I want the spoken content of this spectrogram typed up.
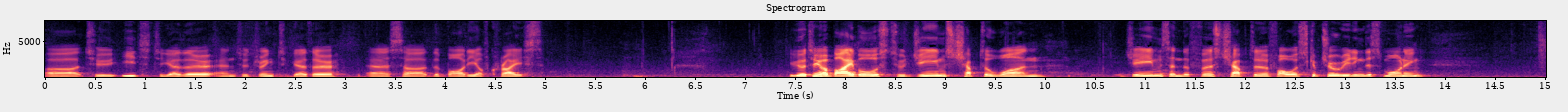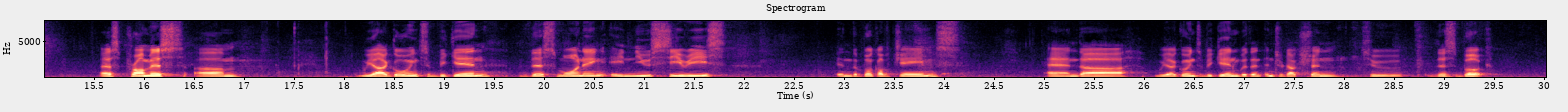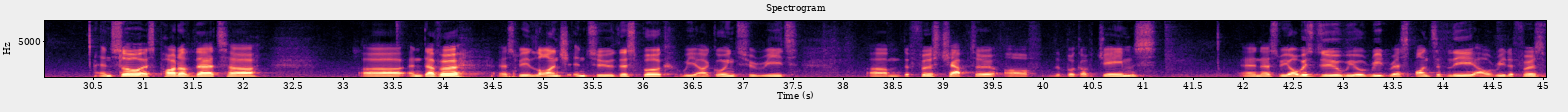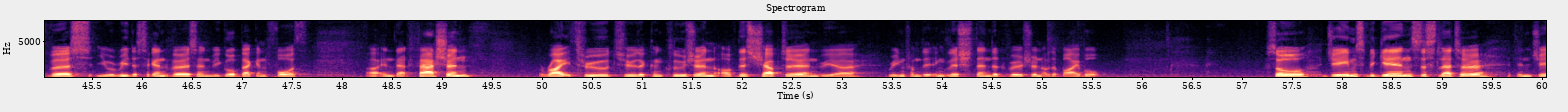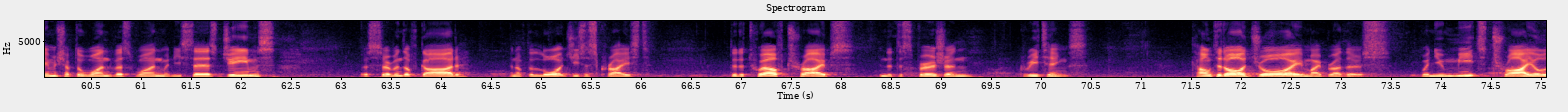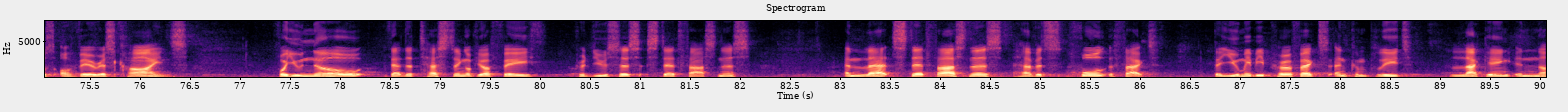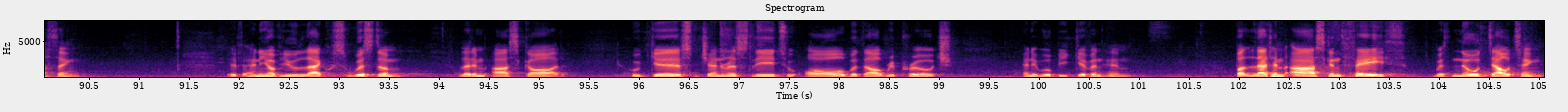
uh, to eat together, and to drink together as uh, the body of Christ. If you turn your Bibles to James chapter 1, James and the first chapter for our scripture reading this morning, as promised, um, we are going to begin this morning a new series in the book of James. And uh, we are going to begin with an introduction to this book. And so, as part of that uh, uh, endeavor, as we launch into this book, we are going to read um, the first chapter of the book of James. And as we always do, we will read responsively. I'll read the first verse, you will read the second verse, and we go back and forth uh, in that fashion, right through to the conclusion of this chapter. And we are reading from the English Standard Version of the Bible. So James begins this letter in James chapter 1, verse 1, when he says, James, a servant of God and of the Lord Jesus Christ, to the twelve tribes in the dispersion, greetings. Count it all joy, my brothers, when you meet trials of various kinds. For you know that the testing of your faith produces steadfastness, and let steadfastness have its full effect that you may be perfect and complete, lacking in nothing. If any of you lacks wisdom, let him ask God, who gives generously to all without reproach, and it will be given him. But let him ask in faith, with no doubting.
